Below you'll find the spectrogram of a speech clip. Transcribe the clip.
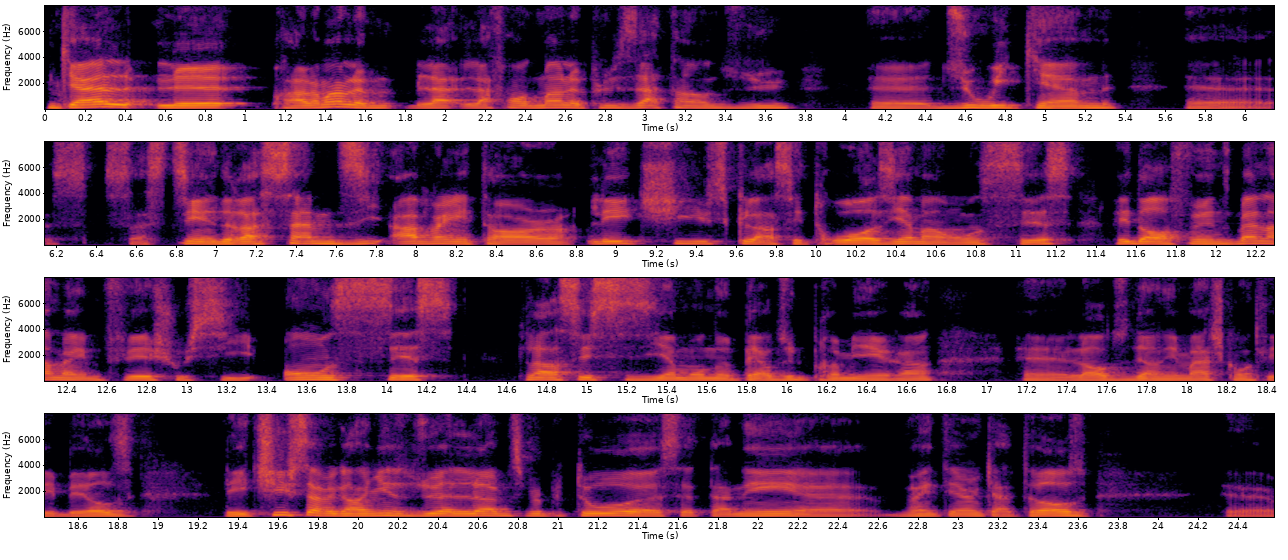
Michael, le, probablement l'affrontement le, plus attendu du week-end, ça se tiendra samedi à 20h. Les Chiefs classés troisième à 11-6. Les Dolphins, ben la même fiche aussi, 11-6 classé sixième. On a perdu le premier rang euh, lors du dernier match contre les Bills. Les Chiefs avaient gagné ce duel-là un petit peu plus tôt euh, cette année, 21-14. Euh,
